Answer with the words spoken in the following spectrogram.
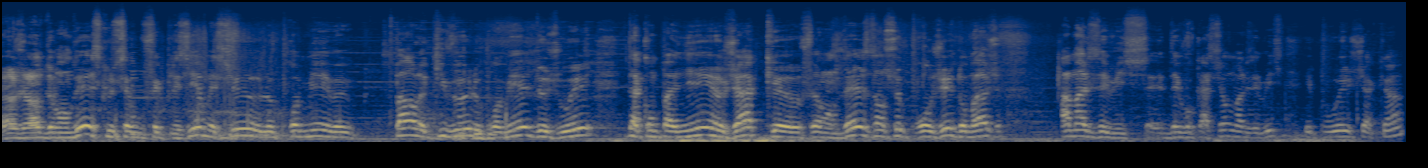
Alors je vais leur demander, est-ce que ça vous fait plaisir, messieurs, le premier parle, qui veut le premier, de jouer, d'accompagner Jacques Fernandez dans ce projet d'hommage à Miles Davis, d'évocation de Miles Davis, et pouvez chacun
